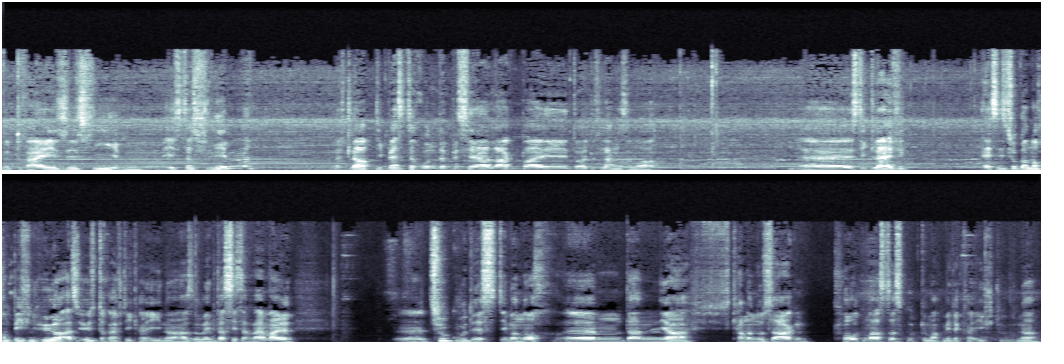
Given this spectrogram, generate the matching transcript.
Mit 37. Ist das schlimm? Ich glaube, die beste Runde bisher lag bei deutlich langsamer. Äh, ist die gleiche es ist sogar noch ein bisschen höher als Österreich, die KI. Ne? Also wenn das jetzt auf einmal äh, zu gut ist, immer noch, ähm, dann ja, kann man nur sagen, Codemaster ist gut gemacht mit der KI-Stufe, ne?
